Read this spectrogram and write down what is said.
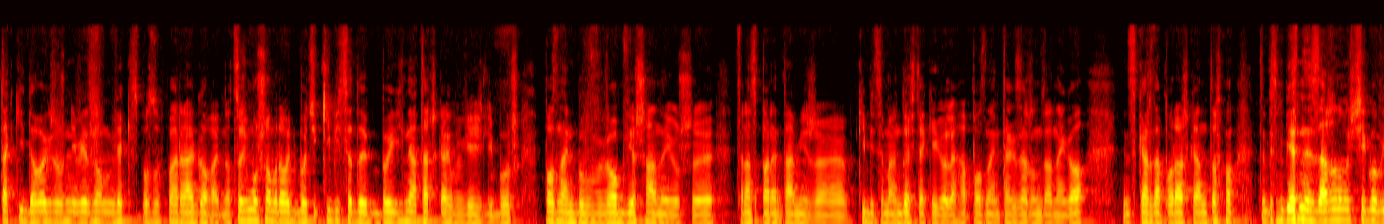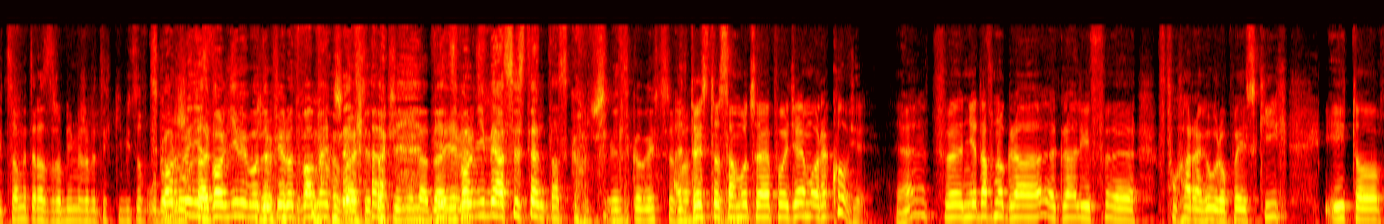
taki dołek, że już nie wiedzą w jaki sposób ma reagować. No coś muszą robić, bo ci kibice by ich na taczkach wywieźli, bo już Poznań był wyobwieszany już y, transparentami, że kibice mają dość takiego Lecha Poznań tak zarządzanego, więc każda porażka, no to ten biedny zarząd musi się głowić, co my teraz zrobimy, żeby tych kibiców Skorży nie udobruchać, zwolnimy, bo żeby- dopiero dwa No mecze. Właśnie, tak się nie nadaje, Więc zwolnimy asystenta Skorży. więc, więc kogoś trzeba... Ale to jest to samo, co ja powiedziałem o Rakowie. Nie? W, niedawno gra, grali w, w pucharach europejskich i to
